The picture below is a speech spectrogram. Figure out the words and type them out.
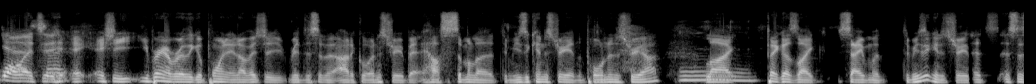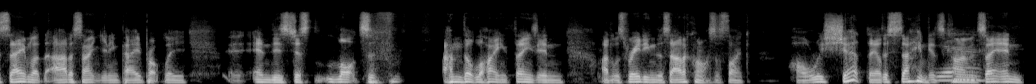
Yeah, well, it's so- a- a- actually you bring up a really good point, and I've actually read this in an article in industry about how similar the music industry and the porn industry are. Like Mm. because like same with the music industry, it's it's the same. Like the artists aren't getting paid properly, eh, and there's just lots of underlying things. And I was reading this article, and I was just like, "Holy shit, they're the same." It's kind of insane. And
